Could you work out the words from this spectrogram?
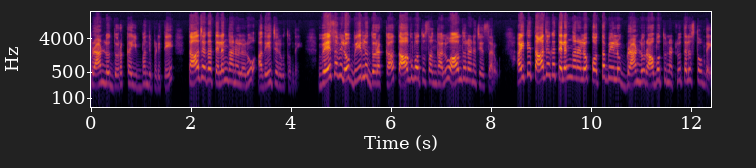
బ్రాండ్లు దొరక్క ఇబ్బంది పడితే తాజాగా తెలంగాణలోనూ అదే జరుగుతుంది. వేసవిలో బీర్లు దొరక్క తాగుబోతు సంఘాలు ఆందోళన చేశారు. అయితే తాజాగా తెలంగాణలో కొత్త బీర్లు బ్రాండ్లు రాబోతున్నట్లు తెలుస్తోంది.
